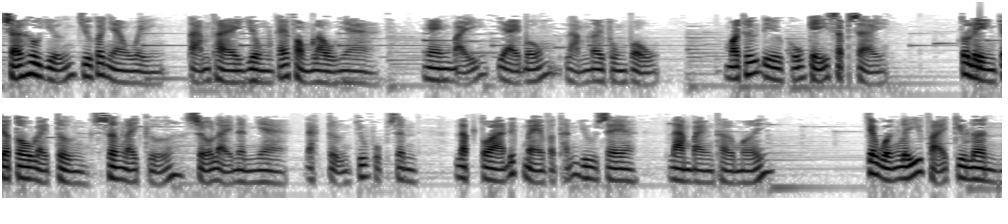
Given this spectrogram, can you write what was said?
Sở hưu dưỡng chưa có nhà nguyện, tạm thời dùng cái phòng lầu nhà, ngang 7, dài 4 làm nơi phụng vụ. Mọi thứ đều cũ kỹ sập sệ, Tôi liền cho tô lại tường, sơn lại cửa, sửa lại nền nhà, đặt tượng chú Phục Sinh, lập tòa Đức Mẹ và Thánh Du Xe, làm bàn thờ mới. Cha quản lý phải kêu lên,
